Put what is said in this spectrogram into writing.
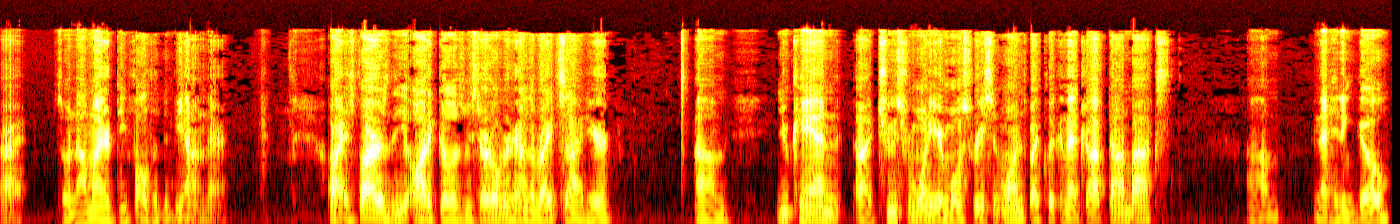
All right, so now mine are defaulted to be on there. All right, as far as the audit goes, we start over here on the right side here. Um, you can uh, choose from one of your most recent ones by clicking that drop-down box um, and then hitting Go.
